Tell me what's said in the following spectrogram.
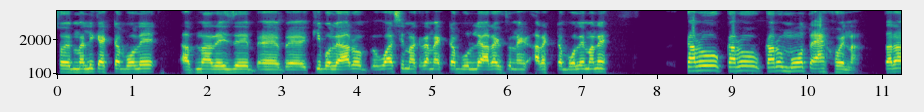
শোয়েব মালিক একটা বলে, আপনার এই যে কি বলে, আরও ওয়াসিম আকরাম একটা বললে আর একজন আরেকটা বলে মানে কারও কারও কারও মত এক হয় না। তারা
